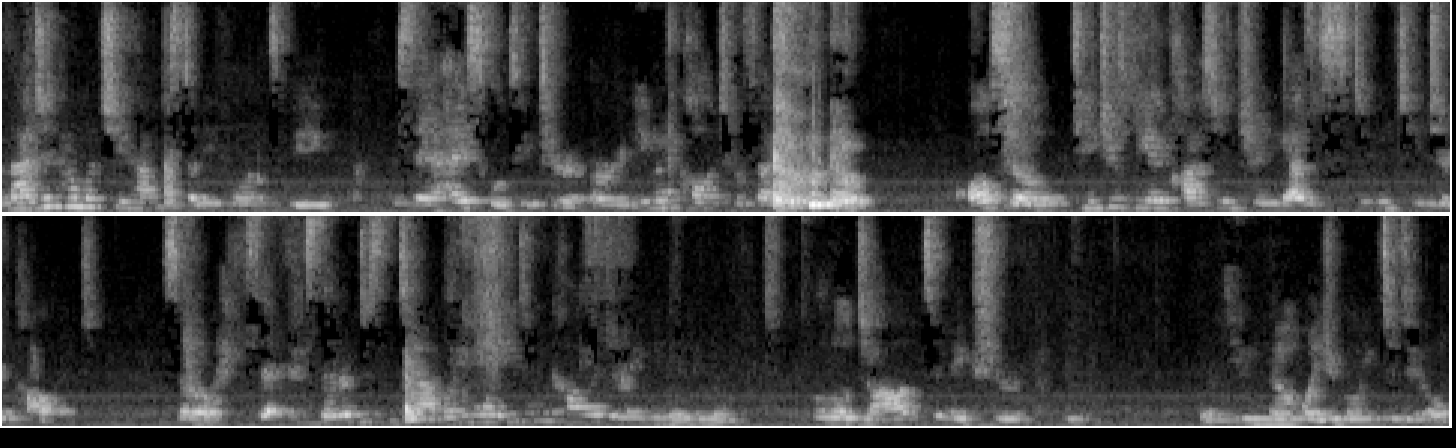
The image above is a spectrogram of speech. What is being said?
Imagine how much you have to study for to be, say, a high school teacher or even a college professor. Also, teachers begin classroom training as a student teacher in college. So instead of just dabbling in what you do in college or maybe getting little job to make sure you, you know what you're going to do,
